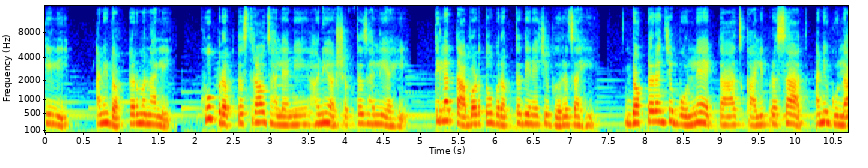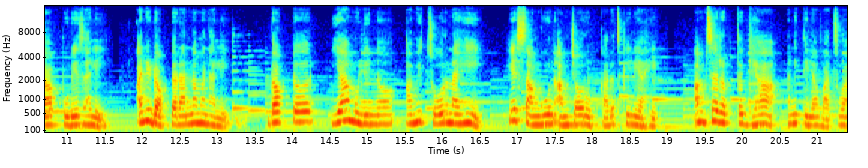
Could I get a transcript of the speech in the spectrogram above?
केली आणि डॉक्टर म्हणाले खूप रक्तस्राव झाल्याने हनी अशक्त झाली आहे. तिला ताबडतोब रक्त देण्याची गरज आहे. डॉक्टरांचे बोलणे ऐकताच कालीप्रसाद आणि गुलाब पुढे झाले आणि डॉक्टरांना म्हणाले डॉक्टर या मुलीनं आम्ही चोर नाही हे सांगून आमच्यावर उपकारच केले आहे आमचं रक्त घ्या आणि तिला वाचवा.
